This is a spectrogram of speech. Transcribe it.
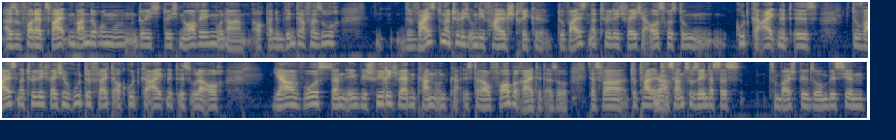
also vor der zweiten Wanderung durch, durch Norwegen oder auch bei dem Winterversuch, weißt du natürlich um die Fallstricke. Du weißt natürlich, welche Ausrüstung gut geeignet ist. Du weißt natürlich, welche Route vielleicht auch gut geeignet ist oder auch, ja, wo es dann irgendwie schwierig werden kann und ist darauf vorbereitet. Also, das war total interessant ja. zu sehen, dass das zum Beispiel so ein bisschen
